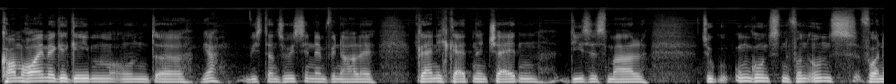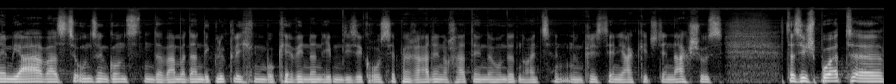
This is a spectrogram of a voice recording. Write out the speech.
kaum Räume gegeben und äh, ja, wie es dann so ist in dem Finale, Kleinigkeiten entscheiden. Dieses Mal zu Ungunsten von uns. Vor einem Jahr war es zu unseren Gunsten. Da waren wir dann die Glücklichen, wo Kevin dann eben diese große Parade noch hatte in der 119. und Christian Jakic den Nachschuss. Das ist Sport, äh,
